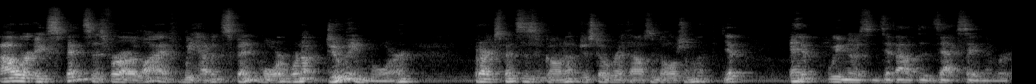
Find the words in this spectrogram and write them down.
our expenses for our life, we haven't spent more, we're not doing more, but our expenses have gone up just over a thousand dollars a month. Yep. And yep. We've noticed it's about the exact same number.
